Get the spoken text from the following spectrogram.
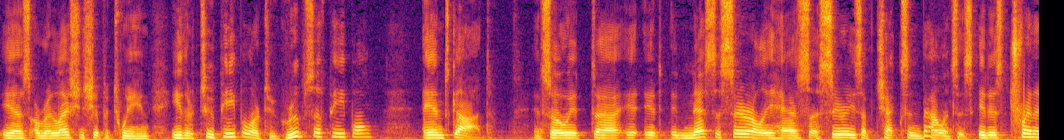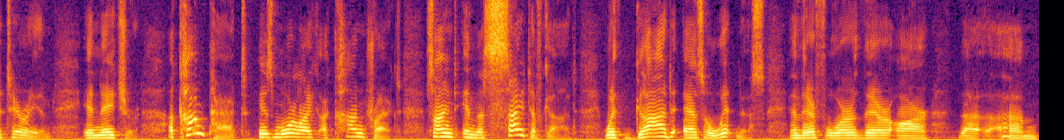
is a relationship between either two people or two groups of people and God. And so it, uh, it, it, necessarily has a series of checks and balances. It is Trinitarian in nature. A compact is more like a contract signed in the sight of God with God as a witness. And therefore, there are uh, um,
